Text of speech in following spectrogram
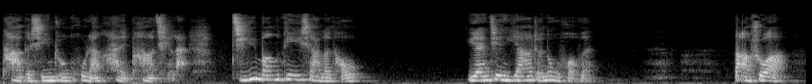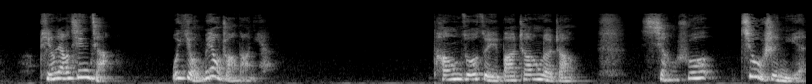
他的心中忽然害怕起来，急忙低下了头。眼镜压着怒火问：“大叔，凭良心讲，我有没有撞到你？”唐佐嘴巴张了张，想说就是你。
